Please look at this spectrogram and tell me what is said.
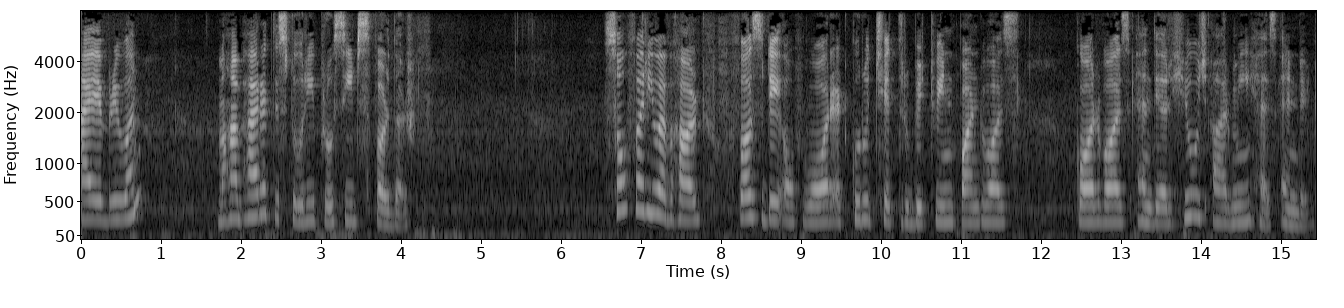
Hi everyone. Mahabharat story proceeds further. So far you have heard first day of war at Kurukshetra between Pandavas, Kauravas and their huge army has ended.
